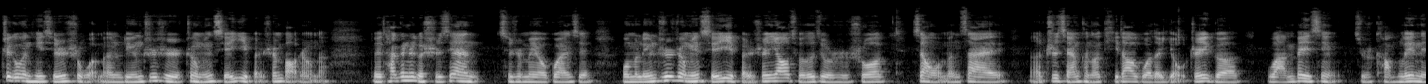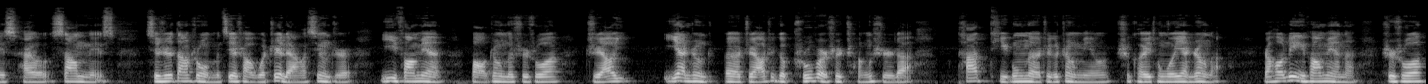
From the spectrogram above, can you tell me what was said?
这个问题其实是我们零知识证明协议本身保证的，对它跟这个实现其实没有关系。我们零知识证明协议本身要求的就是说，像我们在呃之前可能提到过的，有这个完备性，就是 completeness，还有 soundness。其实当时我们介绍过这两个性质，一方面保证的是说，只要验证呃只要这个 prover 是诚实的，他提供的这个证明是可以通过验证的。然后另一方面呢，是说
